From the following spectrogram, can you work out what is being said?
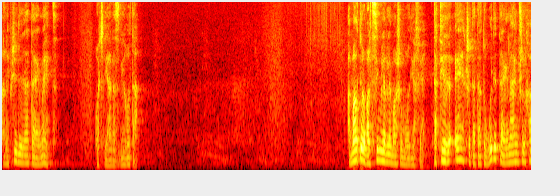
אני פשוט יודע את האמת. עוד שנייה נסביר אותה. אמרתי לו, אבל שים לב למשהו מאוד יפה. אתה תראה, כשאתה תוריד את העיניים שלך,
